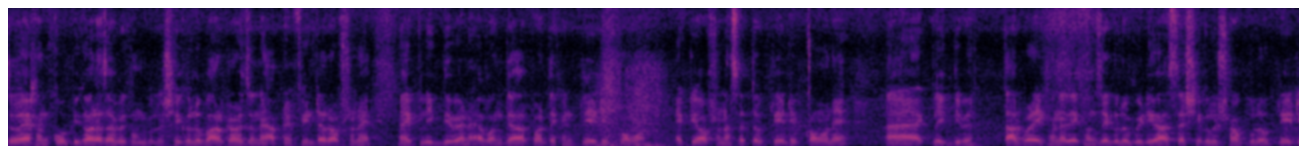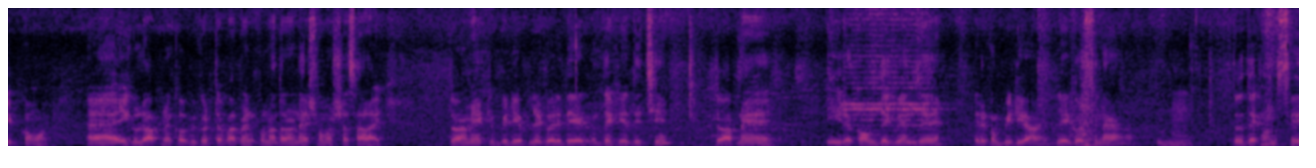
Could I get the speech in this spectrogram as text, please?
তো এখন কপি করা যাবে কোনগুলো? সেগুলো বার করার জন্য আপনি ফিল্টার অপশনে ক্লিক দিবেন এবং দেওয়ার পর দেখেন ক্রিয়েটিভ কমন একটি অপশন আছে, তো ক্রিয়েটিভ কমনে ক্লিক দিবেন। তারপরে এখানে দেখুন যেগুলো ভিডিও আছে, সেগুলো সবগুলো ক্রিয়েটিভ কমন এইগুলো আপনি কপি করতে পারবেন কোনো ধরনের সমস্যা ছাড়াই। তো আমি একটি ভিডিও প্লে করে দিয়ে, দেখিয়ে দিচ্ছি। তো আপনি এরকম দেখবেন যে এরকম ভিডিও আমি প্লে করছি না। হুম। তো দেখুন সি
